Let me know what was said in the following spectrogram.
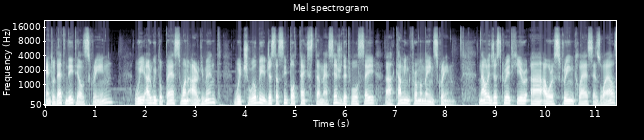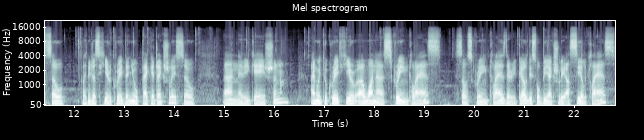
And to that detail screen, we are going to pass one argument, which will be just a simple text message that will say uh, coming from a main screen. Now let's just create here uh, our screen class as well. So let me just here create the new package actually. So uh, navigation. I'm going to create here uh, one uh, screen class. So screen class, there you go. This will be actually a sealed class.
